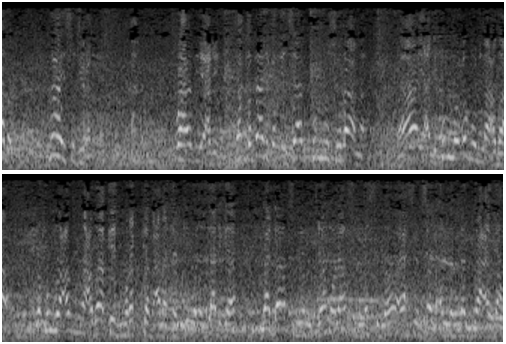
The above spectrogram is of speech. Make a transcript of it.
أبدا. ما يستطيع. وهذه يعني وكذلك الإنسان كل سلامة. ها يعني كل عضو من أعضاء. وكل عضو من أعضاء كيف مركب على تركيب. ولذلك قال لا أقسم بالرجال ولا أقسم بالنفس وهو أحسن انسان أن لم نتبع عظام.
